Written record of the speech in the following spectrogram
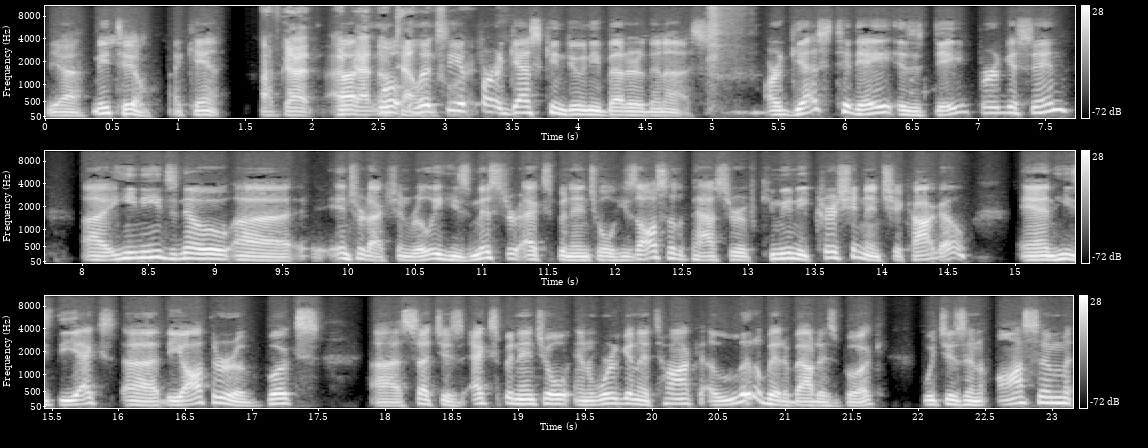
Yeah, me too. I can't. I've got I've got uh, no well, talent. Let's see it. if our guest can do any better than us. Our guest today is Dave Ferguson. Uh, he needs no uh, introduction, really. He's Mr. Exponential. He's also the pastor of Community Christian in Chicago, and he's the ex uh, the author of books uh, such as Exponential. And we're going to talk a little bit about his book, which is an awesome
